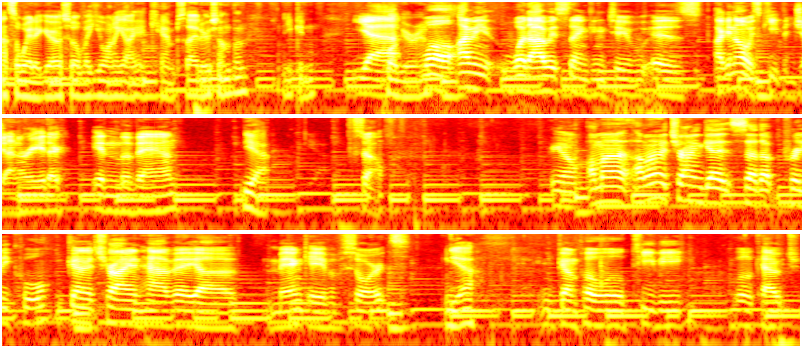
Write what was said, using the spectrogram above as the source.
that's the way to go. So if like you want to get like a campsite or something, you can. Yeah. Plug her in. Well, I mean, what I was thinking too is I can always keep a generator in the van. Yeah. So, you know, I'm gonna I'm gonna try and get it set up pretty cool. Gonna try and have a uh, man cave of sorts. Yeah. Gonna put a little TV, little couch.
